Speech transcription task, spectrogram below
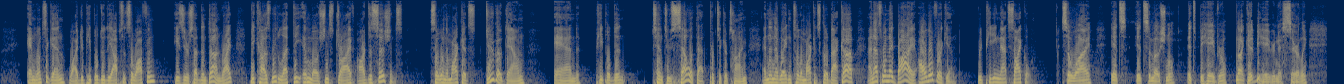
And once again, why do people do the opposite so often? Easier said than done, right? Because we let the emotions drive our decisions. So when the markets do go down and people didn't tend to sell at that particular time, and then they wait until the markets go back up, and that's when they buy all over again repeating that cycle. So why? It's it's emotional. It's behavioral, not good behavior necessarily.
